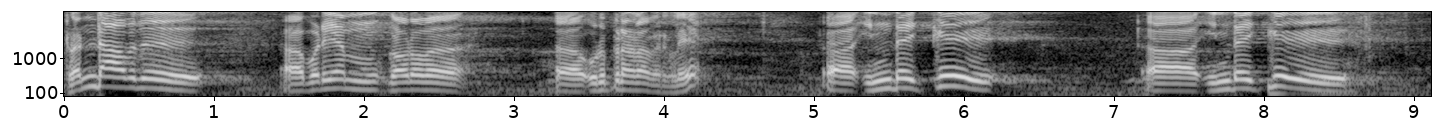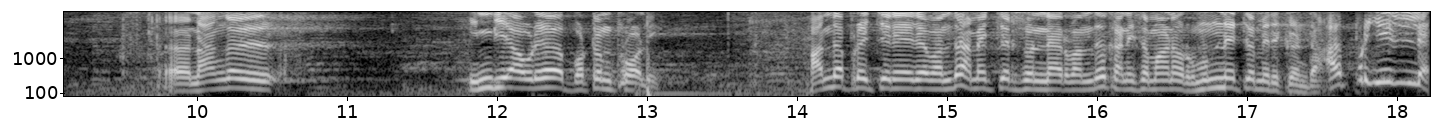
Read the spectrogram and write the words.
ரெண்டாவது விடயம் கௌரவ உறுப்பினர் அவர்களே இன்றைக்கு இன்றைக்கு நாங்கள் இந்தியாவுடைய பொட்டன் ட்ராலிங் அந்த பிரச்சனையில் வந்து அமைச்சர் சொன்னார் வந்து கணிசமான ஒரு முன்னேற்றம் இருக்குன்ற. அப்படி இல்லை.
